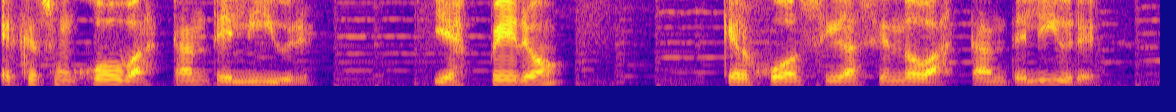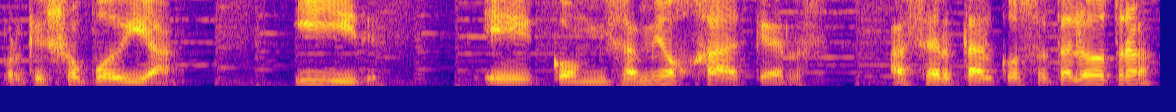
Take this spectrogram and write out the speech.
es que es un juego bastante libre. Y espero que el juego siga siendo bastante libre, porque yo podía ir eh, con mis amigos hackers hacer tal cosa, tal otra,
